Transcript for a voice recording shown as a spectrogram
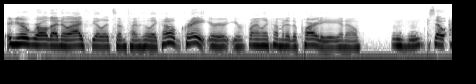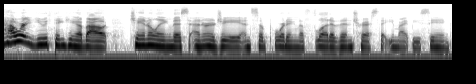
in your world. I know I feel it sometimes. Like, oh, great, you're you're finally coming to the party. You know. Mm-hmm. So, how are you thinking about channeling this energy and supporting the flood of interest that you might be seeing?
